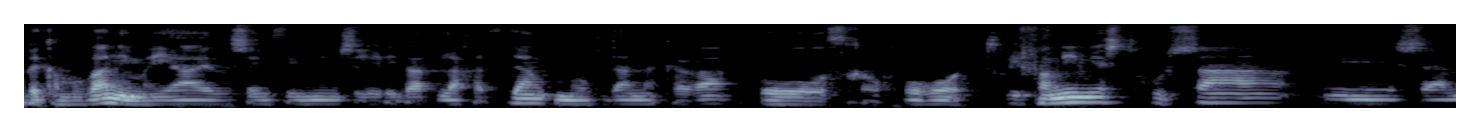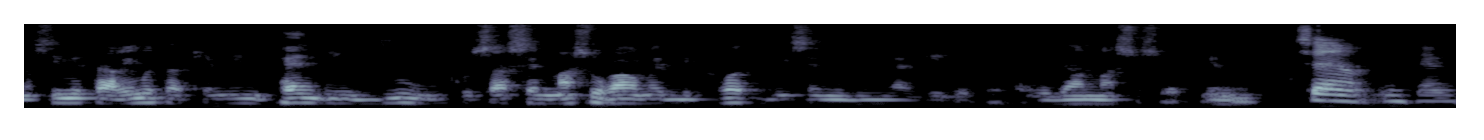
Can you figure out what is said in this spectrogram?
וכמובן אם היה איזה שהם סימנים של ירידת לחץ דם כמו אובדן הכרה או סחרחורות. לפעמים יש תחושה אה, שאנשים מתארים אותה כמין impending doom, תחושה שמשהו רע עומד לקרות בלי שהם יודעים להגיד את זה, זה גם משהו שאופייני. שלפעמים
